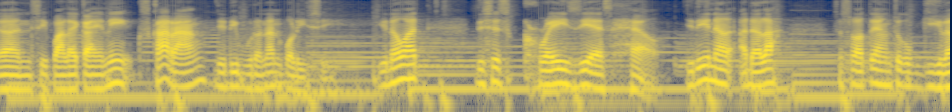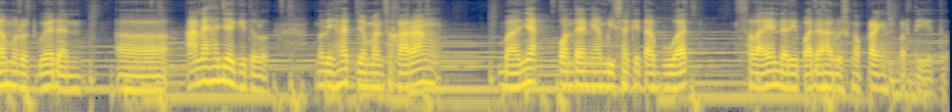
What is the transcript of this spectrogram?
dan si Paleka ini sekarang jadi buronan polisi you know what this is crazy as hell jadi ini adalah sesuatu yang cukup gila menurut gue dan uh, aneh aja gitu loh melihat zaman sekarang banyak konten yang bisa kita buat selain daripada harus ngeprank seperti itu.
